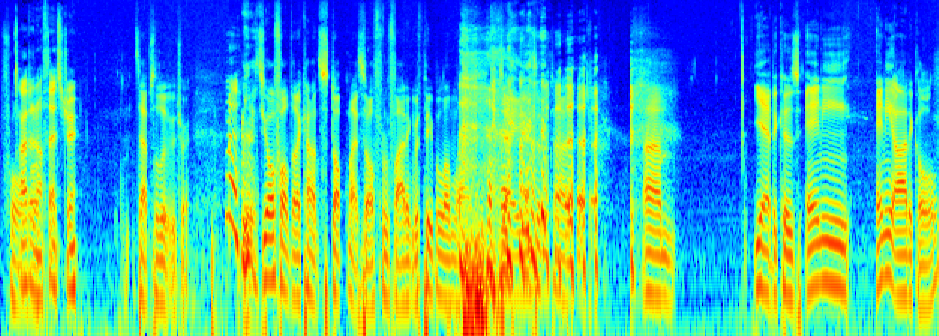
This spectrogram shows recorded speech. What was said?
For I don't know if that's true. it's absolutely true. it's your fault that I can't stop myself from fighting with people online days at a time. Um, yeah, because any any article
